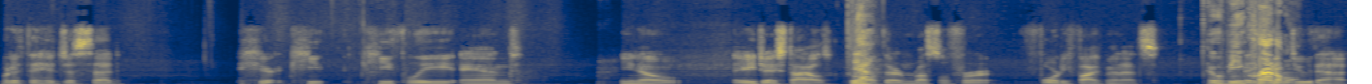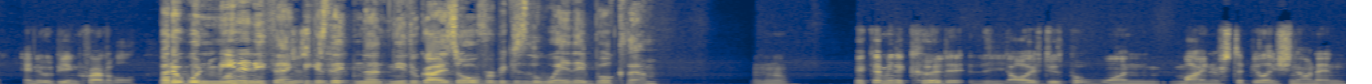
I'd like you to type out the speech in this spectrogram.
What if they had just said, "Here, Keith, Keith Lee and you know, AJ Styles go yeah. out there and wrestle for 45 minutes. It would be incredible. do that, and it would be incredible. But it wouldn't mean Why anything they because they, neither guy is over because of the way they book them. Mm-hmm. I mean, it could. It, all you have to do is put one minor stipulation on it and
